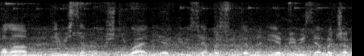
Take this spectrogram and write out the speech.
بەڵام پێویستیان بە پشتیوانیە پێویستیان بە سوتەمەنیە پێویستیان بە چەک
